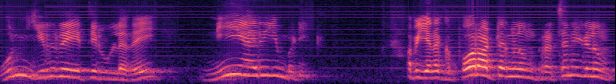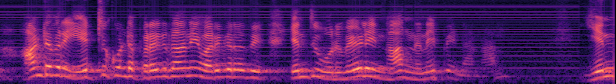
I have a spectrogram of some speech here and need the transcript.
உன் இருதயத்தில் உள்ளதை நீ அறியும்படி. அப்போ எனக்கு போராட்டங்களும் பிரச்சனைகளும் ஆண்டவரை ஏற்றுக்கொண்ட பிறகுதானே வருகிறது என்று ஒருவேளை நான் நினைப்பேன் நான்? என்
